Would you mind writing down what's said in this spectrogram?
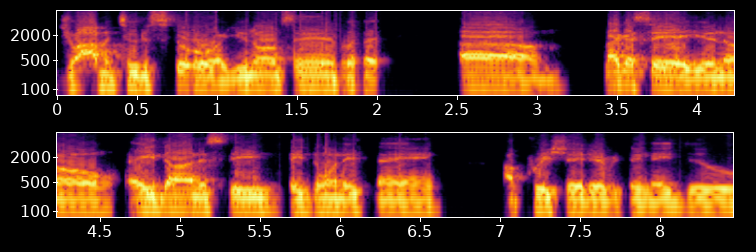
driving to the store. You know what I'm saying? But um, like I said, you know, A Dynasty, they doing their thing. I appreciate everything they do,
